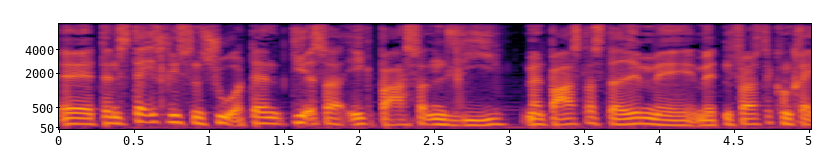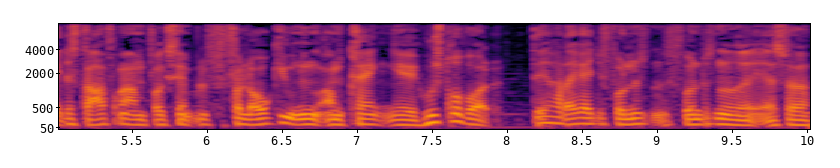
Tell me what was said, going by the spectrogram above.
Øh, den statslige censur, den giver sig ikke bare sådan lige. Man barsler stadig med, med den første konkrete strafferamme, for eksempel for lovgivning omkring øh, hustruvold. Det har der ikke rigtig fundet, fundet sådan noget af. Altså,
